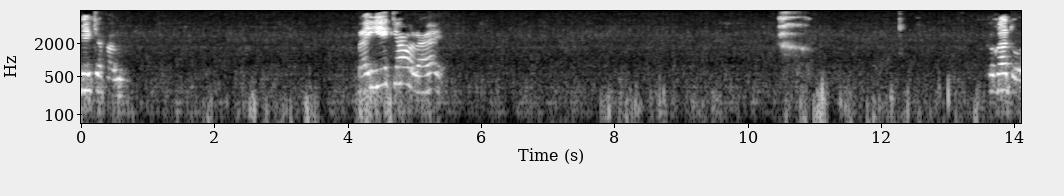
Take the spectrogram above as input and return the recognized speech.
मैं क्या करूँ? भाई, ये क्या हो रहा है? हो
